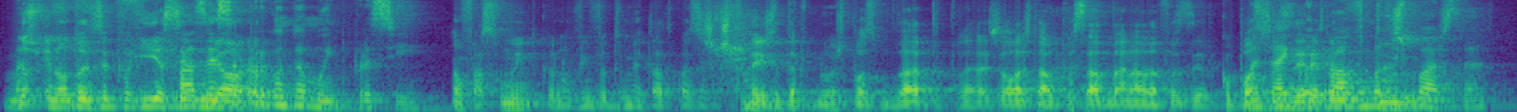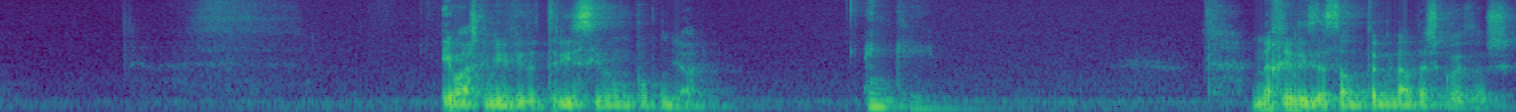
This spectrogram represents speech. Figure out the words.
Mas Não, eu não estou a dizer que ia ser Faz melhor. essa pergunta muito para si. Não faço muito, que eu não vivo atormentado com essas questões, até porque não as posso mudar, tipo, já lá está o passado, não há nada a fazer. O que eu posso Mas já fazer é alguma futuro. resposta? Eu acho que a minha vida teria sido um pouco melhor. Em quê? Na realização de determinadas coisas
